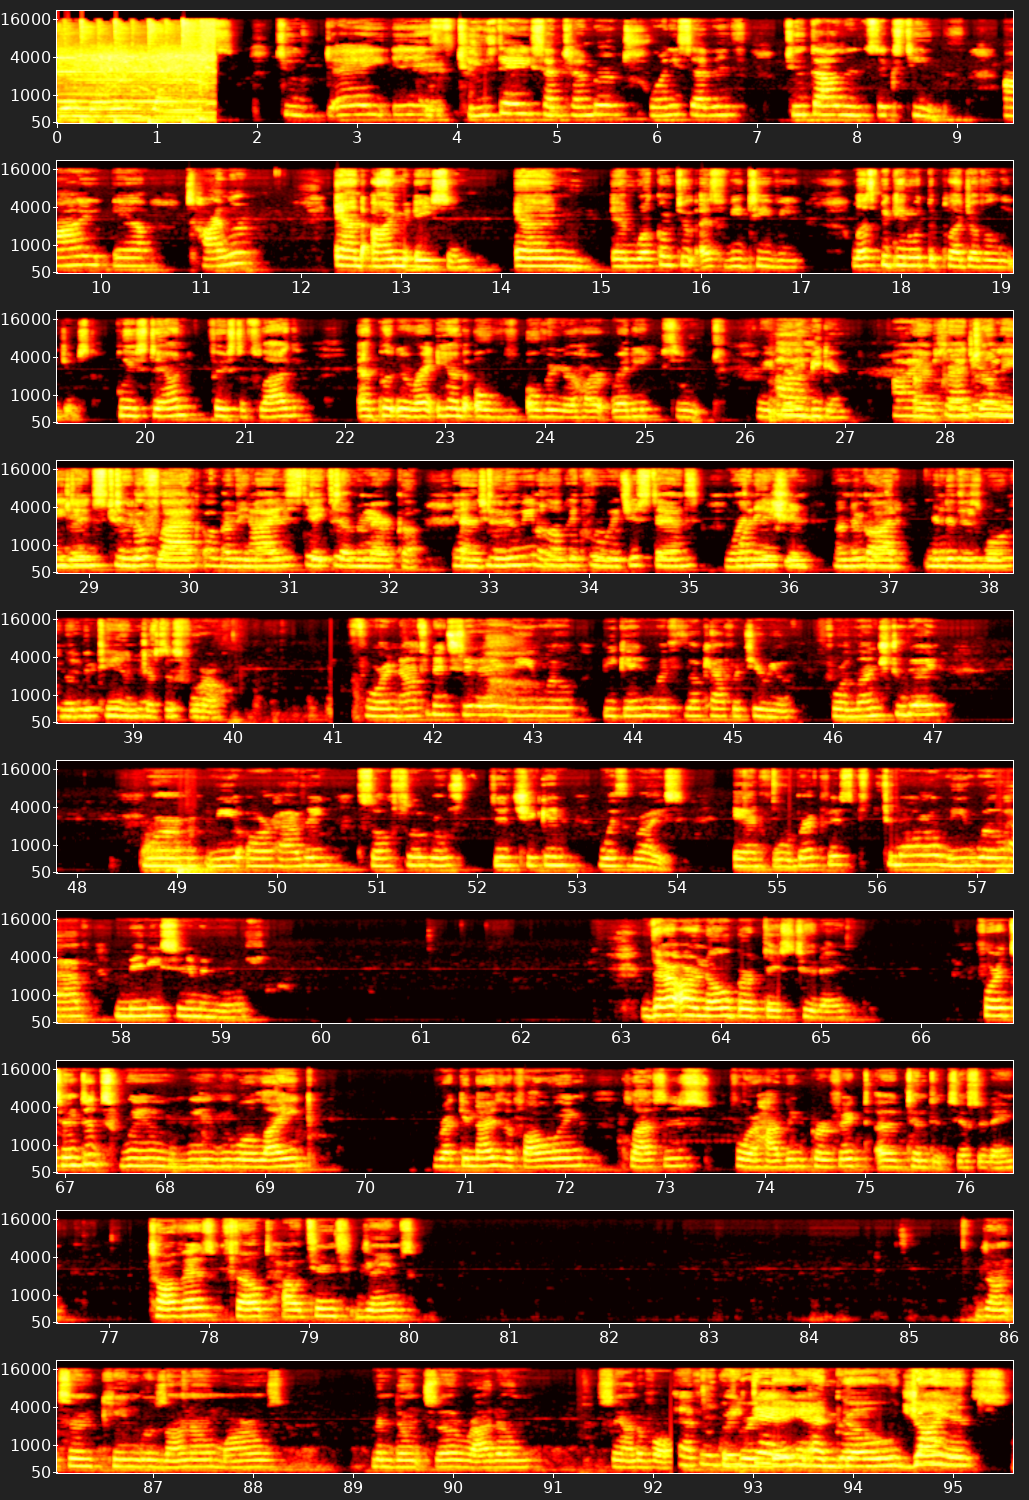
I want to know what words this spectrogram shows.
Today is Tuesday, September 27th, 2016. I am Tyler. And I'm Asen. And, and welcome to SVTV. Let's begin with the Pledge of Allegiance. Please stand, face the flag, and put your right hand over, over your heart. Ready? Salute. Wait, ready, ah. begin. I pledge allegiance to the flag of the United States of America and to the republic for which it stands, one nation, under God, indivisible, liberty and justice for all. For announcements today, we will begin with the cafeteria. For lunch today, we are having salsa roasted chicken with rice. And for breakfast tomorrow, we will have mini cinnamon rolls. There are no birthdays today. For attendance, we, we, we will like recognize the following classes for having perfect attendance yesterday. Chavez, Felt, Houchins, James, Johnson, King, Lozano, Miles, Mendoza, Rado, Sandoval. Have a great, day and go Giants!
